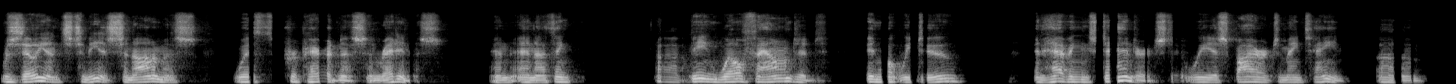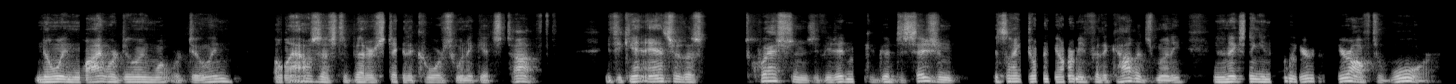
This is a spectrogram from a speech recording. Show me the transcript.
resilience to me is synonymous with preparedness and readiness, and and I think uh, being well founded in what we do and having standards that we aspire to maintain, um, knowing why we're doing what we're doing allows us to better stay the course when it gets tough. If you can't answer those questions, if you didn't make a good decision, it's like joining the army for the college money, and the next thing you know, you're you're off to war.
